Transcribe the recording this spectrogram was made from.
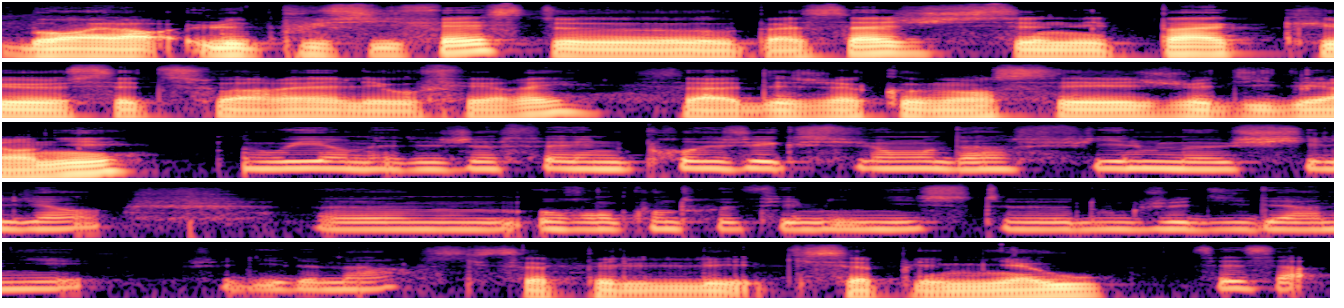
Bon, alors, le Pussyfest, euh, au passage, ce n'est pas que cette soirée, elle est au Ferré. Ça a déjà commencé jeudi dernier. Oui, on a déjà fait une projection d'un film chilien euh, aux rencontres féministes, euh, donc jeudi dernier, jeudi de mars. qui s'appelait Miaou, C'est ça.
